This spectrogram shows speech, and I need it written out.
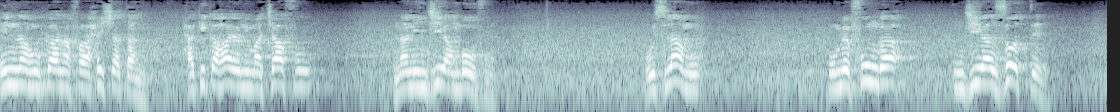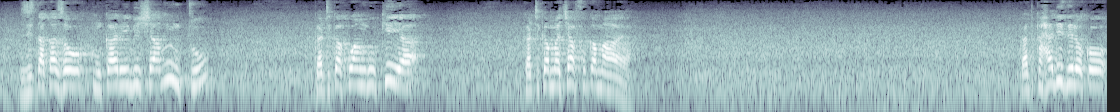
Innahu kana fahishatan hakika hayo ni machafu na ni njia mbovu Uislamu umefunga njia zote zitakazomkaribisha mtu katika kuangukia katika machafu kama haya. Katika hadithi loko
